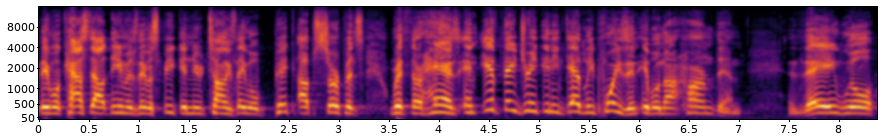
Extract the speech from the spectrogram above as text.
They will cast out demons. They will speak in new tongues. They will pick up serpents with their hands. And if they drink any deadly poison, it will not harm them. They will,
